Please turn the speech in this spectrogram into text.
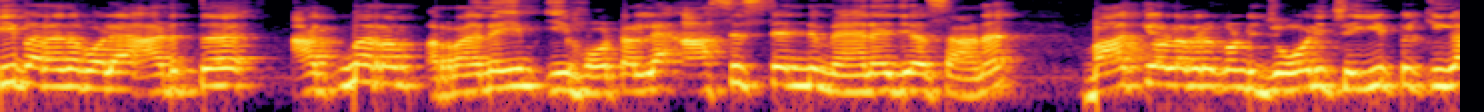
ഈ പറയുന്ന പോലെ അടുത്ത് അക്ബറും റനയും ഈ ഹോട്ടലിലെ അസിസ്റ്റന്റ് മാനേജേഴ്സ് ആണ്. ബാക്കിയുള്ളവരെ കൊണ്ട് ജോലി ചെയ്യിപ്പിക്കുക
